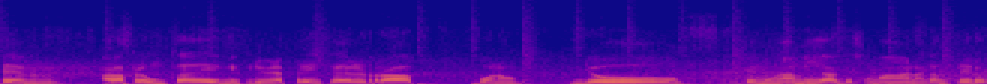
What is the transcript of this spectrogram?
Em, a la pregunta de mi primera experiencia del rap, bueno, yo tengo una amiga que se llama Ana Cantero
